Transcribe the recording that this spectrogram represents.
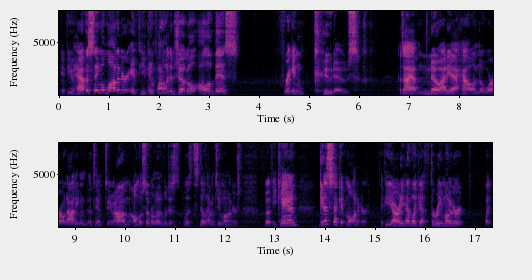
If you have a single monitor, if you can find a way to juggle all of this friggin' kudos. Because I have no idea how in the world I'd even attempt to. I'm almost overwhelmed with just with still having two monitors. But if you can, get a second monitor. If you already have like a three monitor like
